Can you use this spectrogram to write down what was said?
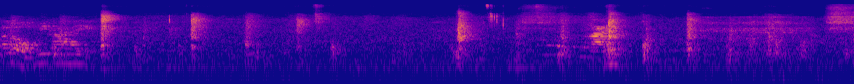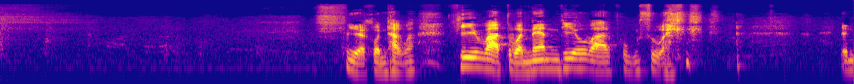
ฮัลโหลมีอะไร อะไร มีแต่คนทักว่า พี่วาดตัวแน่น พี่วาดพุงสวย เอ็น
